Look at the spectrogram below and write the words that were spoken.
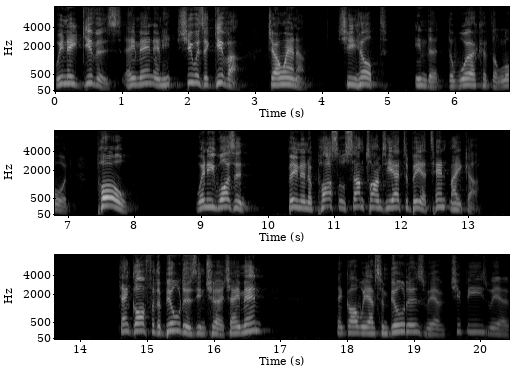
We need givers. Amen. And he, she was a giver, Joanna. She helped in the, the work of the Lord. Paul, when he wasn't being an apostle, sometimes he had to be a tent maker. Thank God for the builders in church. Amen. Thank God we have some builders, we have chippies, we have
